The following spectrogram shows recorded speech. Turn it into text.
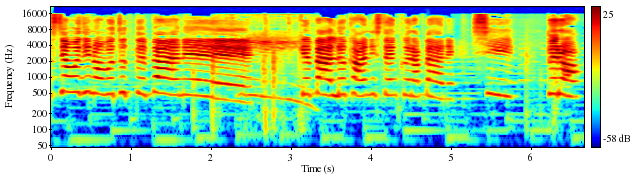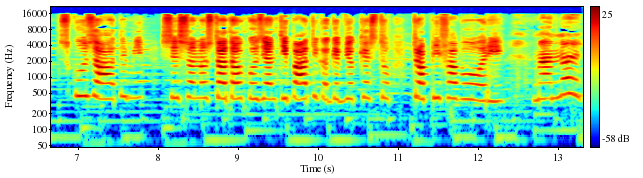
Stiamo di nuovo tutte bene! Sì. Che bello, Connie, stai ancora bene? Sono stata così antipatica che vi ho chiesto troppi favori. Ma noi,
